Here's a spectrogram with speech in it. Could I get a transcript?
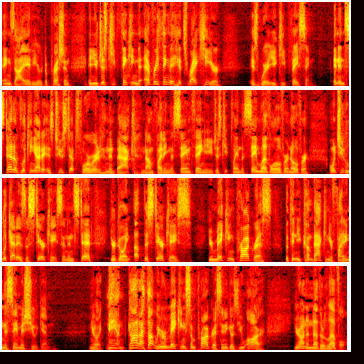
anxiety or depression. And you just keep thinking that everything that hits right here is where you keep facing. And instead of looking at it as two steps forward and then back, and now I'm fighting the same thing, and you just keep playing the same level over and over, I want you to look at it as a staircase. And instead, you're going up the staircase, you're making progress, but then you come back and you're fighting the same issue again. And you're like, man, God, I thought we were making some progress. And he goes, You are. You're on another level.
